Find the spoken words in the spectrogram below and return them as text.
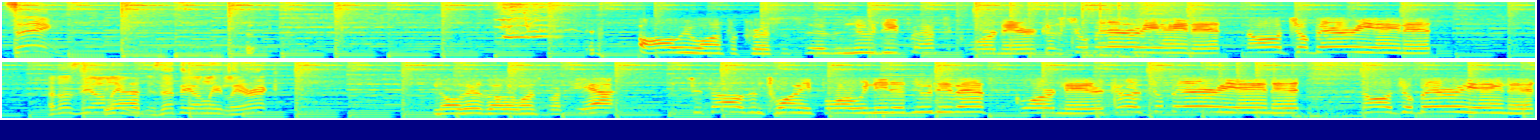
sing. All we want for Christmas is a new defensive coordinator because Joe Barry ain't it. No, Joe Barry ain't it. Are those the only? Yeah. Is that the only lyric? No, there's other ones, but yeah, 2024. We need a new defensive coordinator because Joe Barry ain't it. No, Joe Barry ain't it.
